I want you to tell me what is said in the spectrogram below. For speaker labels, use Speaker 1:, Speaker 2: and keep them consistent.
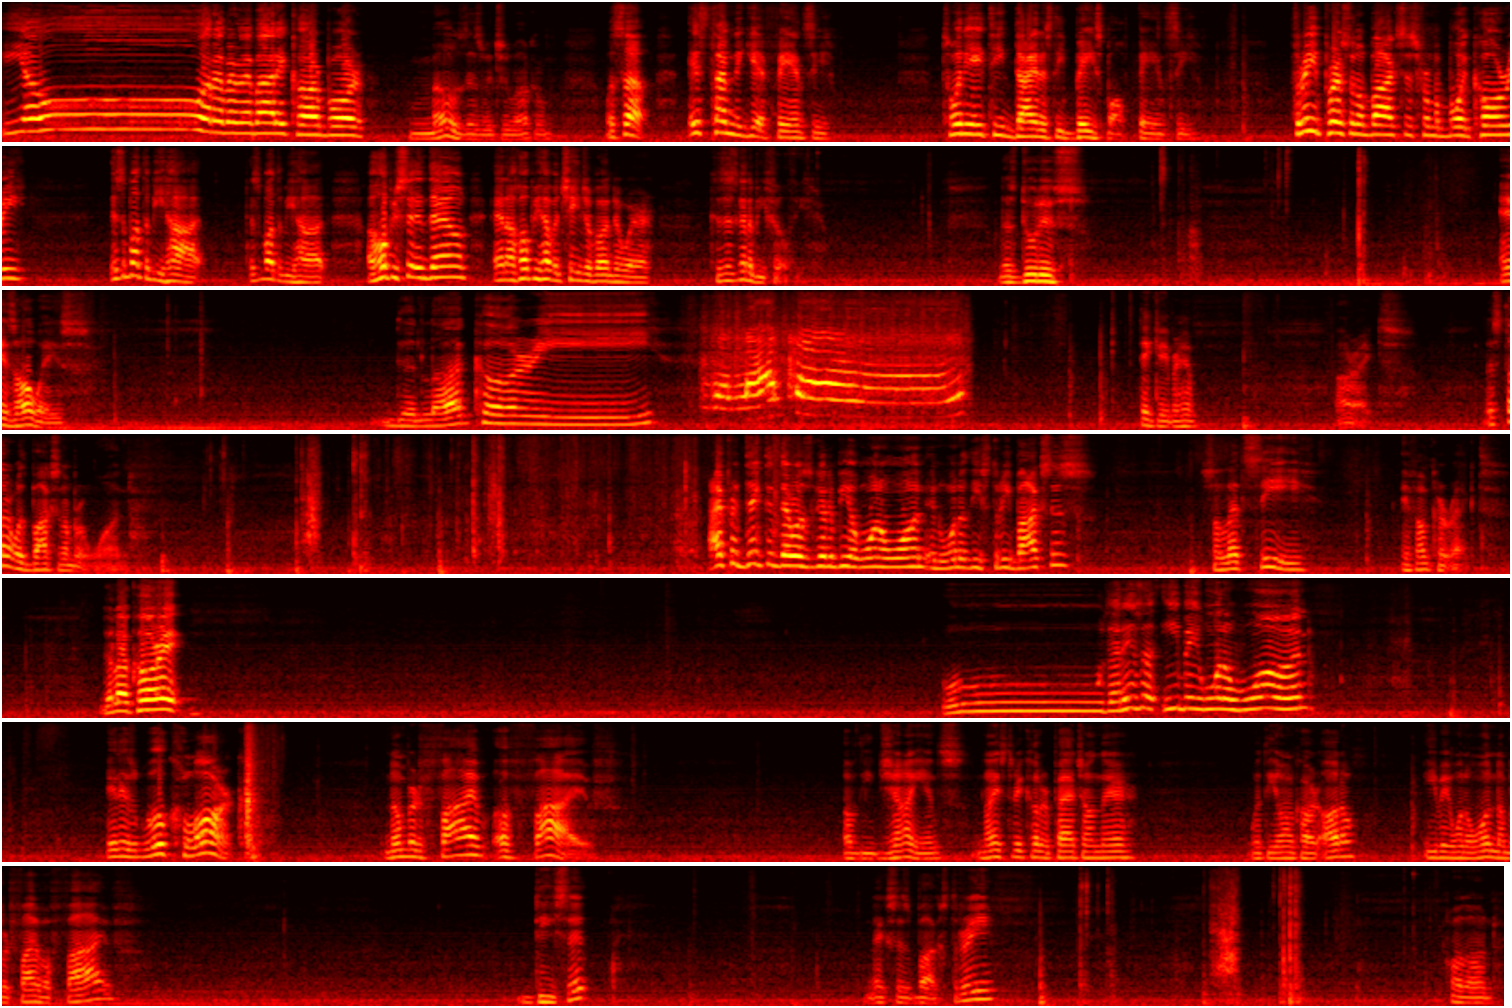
Speaker 1: Yo, what up, everybody? Cardboard Moses with you. Welcome. What's up? It's time to get fancy. 2018 Dynasty Baseball fancy. Three personal boxes from a boy Corey. It's about to be hot. It's about to be hot. I hope you're sitting down, and I hope you have a change of underwear, because it's gonna be filthy. Let's do this. As always, good luck, Corey. Good luck, Corey. Thank you, Abraham. All right. Let's start with box number one. I predicted there was going to be a one-on-one in one of these three boxes. So let's see if I'm correct. Good luck, Corey. Ooh, that is an eBay one-on-one. It is Will Clark, numbered five of five of the Giants. Nice three color patch on there with the on card auto. eBay 101, numbered 5 of 5. Decent. Next is box 3. Hold on.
